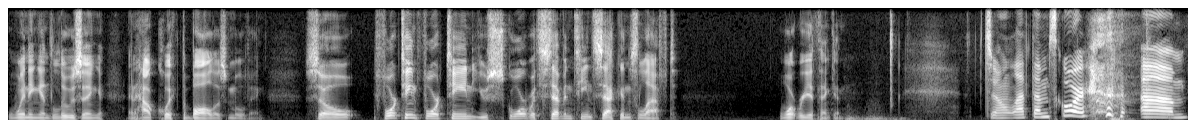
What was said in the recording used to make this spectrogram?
winning and losing and how quick the ball is moving. So 14-14, you score with 17 seconds left. What were you thinking? Don't let them score. um,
